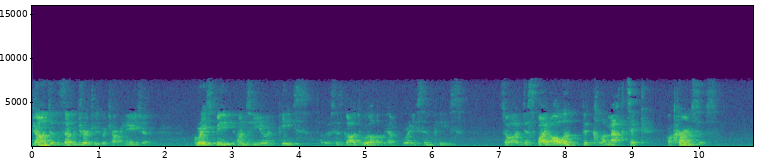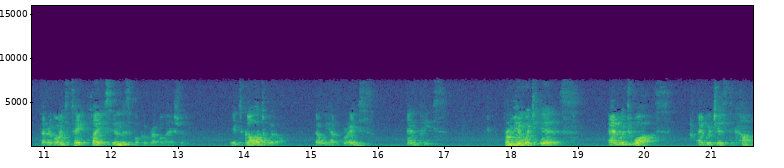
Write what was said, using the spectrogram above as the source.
John to the seven churches which are in Asia, grace be unto you and peace. So this is God's will that we have grace and peace. So uh, despite all of the climactic occurrences that are going to take place in this book of Revelation, it's God's will that we have grace and peace from him which is, and which was, and which is to come,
